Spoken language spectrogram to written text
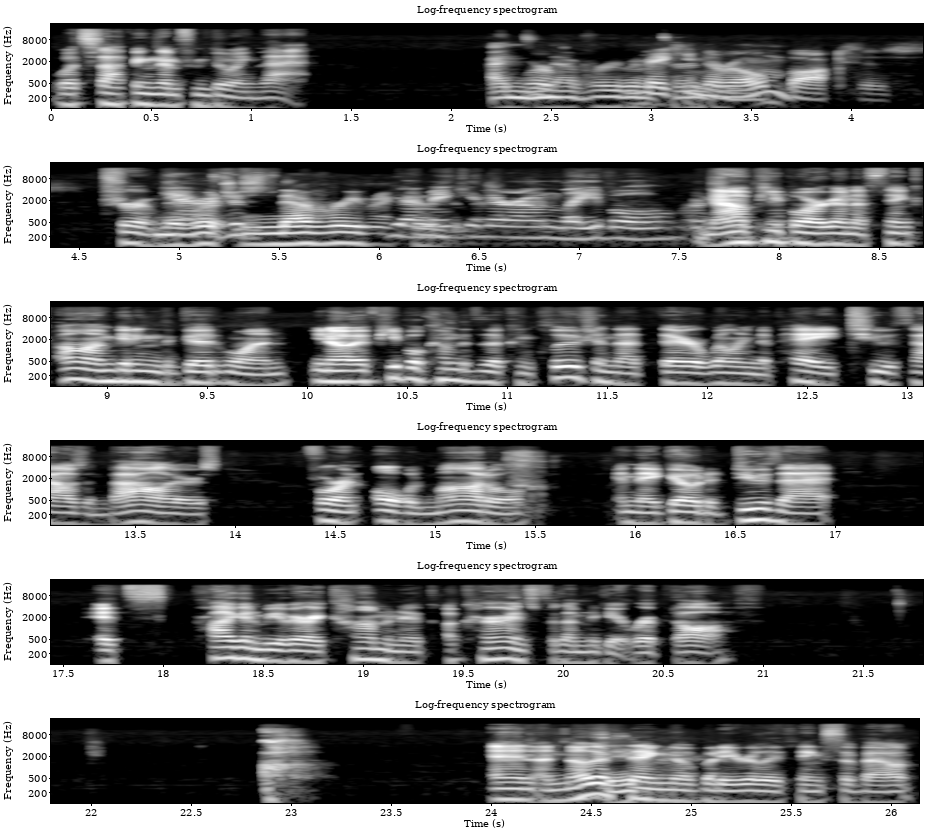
What's stopping them from doing that? i Or never even making their own boxes. True. Yeah, never, just- never even Yeah, making their own label. Or now something. people are going to think, oh, I'm getting the good one. You know, if people come to the conclusion that they're willing to pay $2,000 for an old model and they go to do that, it's probably going to be a very common occurrence for them to get ripped off. Oh, And another Damn. thing nobody really thinks about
